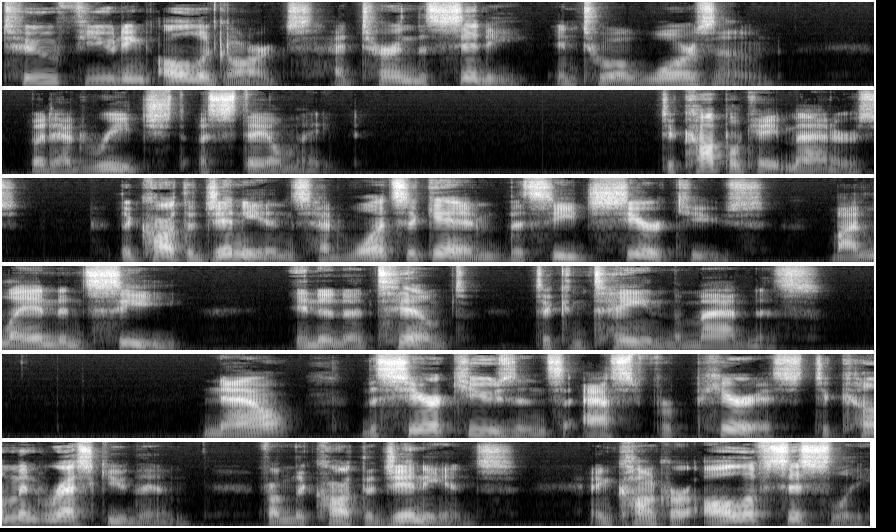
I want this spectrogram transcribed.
two feuding oligarchs had turned the city into a war zone, but had reached a stalemate. To complicate matters, the Carthaginians had once again besieged Syracuse by land and sea in an attempt to contain the madness. Now, the Syracusans asked for Pyrrhus to come and rescue them from the Carthaginians and conquer all of Sicily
